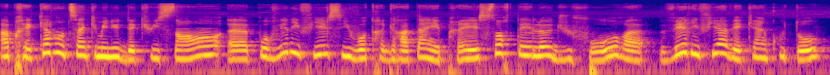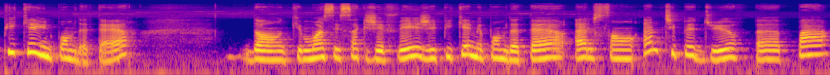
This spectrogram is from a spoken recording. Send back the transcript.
Après 45 minutes de cuisson, euh, pour vérifier si votre gratin est prêt, sortez-le du four, vérifiez avec un couteau, piquez une pomme de terre, donc, moi, c'est ça que j'ai fait. J'ai piqué mes pommes de terre. Elles sont un petit peu dures, euh, pas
